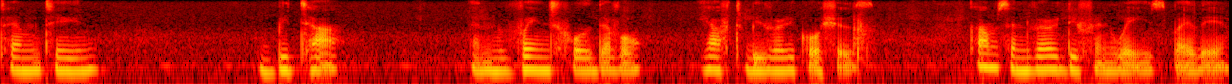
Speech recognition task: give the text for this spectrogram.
tempting, bitter, and vengeful devil. You have to be very cautious comes in very different ways by the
